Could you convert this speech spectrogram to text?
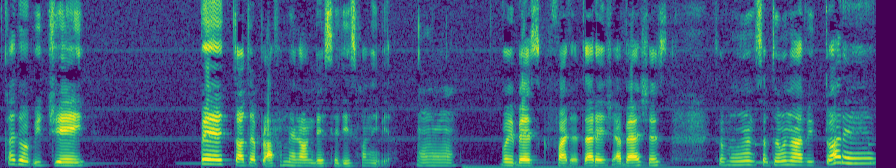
ca de obicei, pe toate platformele unde este disponibil. Mm, vă iubesc foarte tare și abia aștept săptămâna, săptămâna viitoare.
